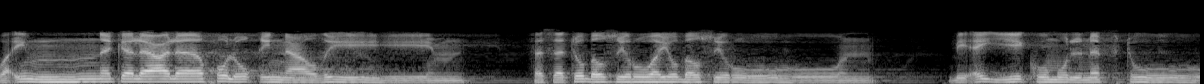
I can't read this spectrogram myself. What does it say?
وَإِنَّكَ لَعَلَى خُلُقٍ عَظِيمٍ فَسَتُبْصِرُ وَيُبْصِرُونَ بِأَييِّكُمُ الْمَفْتُونُ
